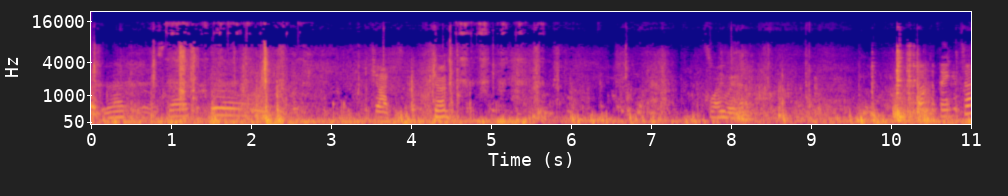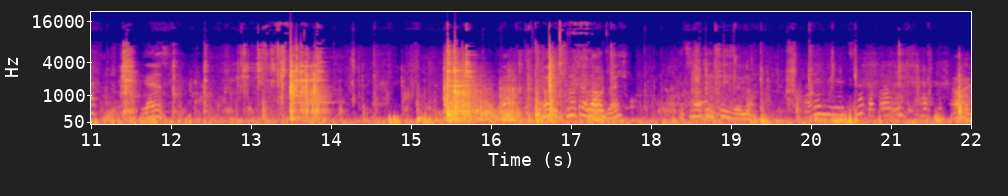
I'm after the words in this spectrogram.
Oh, Shark. Chug. That's why we have. Want to take it, sir? Yes. Ah, no, it's not allowed, right? It's not in season, no. I mean, it's not a problem. Okay.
